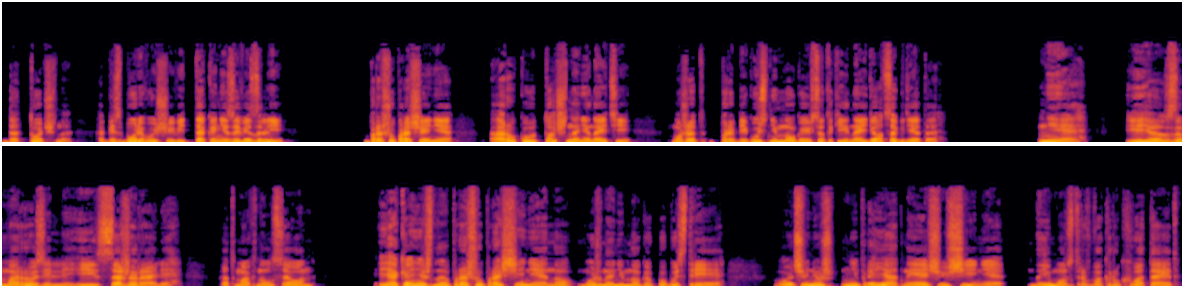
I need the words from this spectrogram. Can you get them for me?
Да точно, обезболивающее ведь так и не завезли. Прошу прощения, а руку точно не найти? Может, пробегусь немного и все-таки найдется где-то?» «Не, ее заморозили и сожрали», — отмахнулся он. «Я, конечно, прошу прощения, но можно немного побыстрее. Очень уж неприятные ощущения, да и монстров вокруг хватает,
